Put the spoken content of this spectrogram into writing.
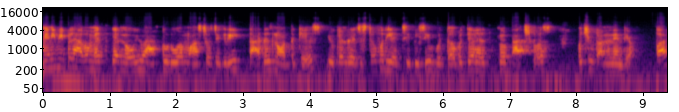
many people have a myth that know, you have to do a master's degree. That is not the case. You can register for the HCPC with the with your help of your bachelor's, which you've done in India. But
